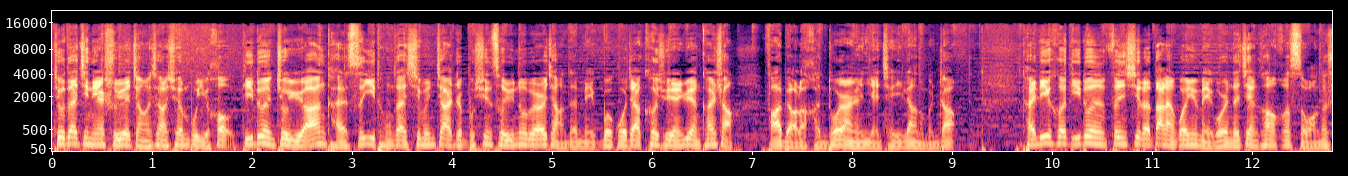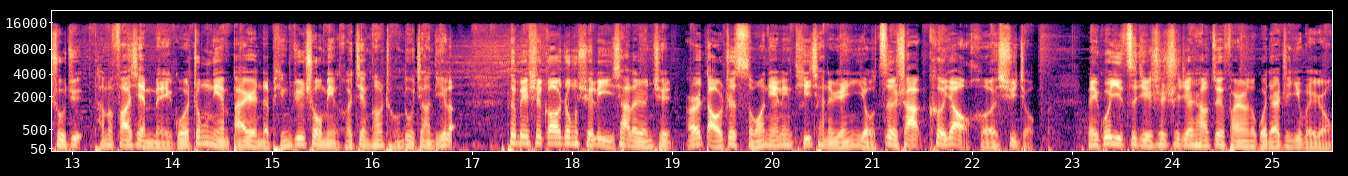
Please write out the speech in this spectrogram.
就在今年十月奖项宣布以后，迪顿就与安凯斯一同在新闻价值不逊色于诺贝尔奖的美国国家科学院院刊上发表了很多让人眼前一亮的文章。凯迪和迪顿分析了大量关于美国人的健康和死亡的数据，他们发现美国中年白人的平均寿命和健康程度降低了，特别是高中学历以下的人群，而导致死亡年龄提前的原因有自杀、嗑药和酗酒。美国以自己是世界上最繁荣的国家之一为荣，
